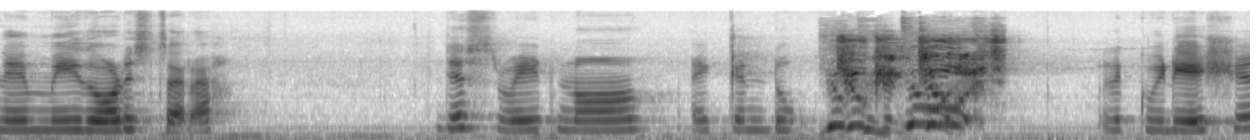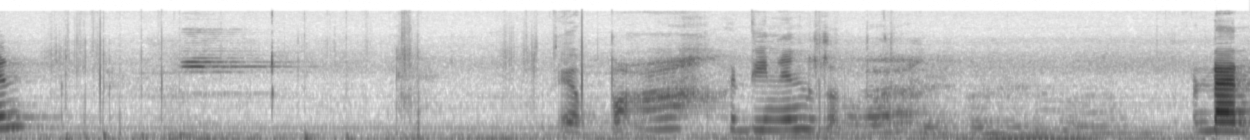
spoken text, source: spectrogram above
నేను మీద ఓడిస్తారా just wait no I can do You can do it! Liquidation అబ్బా దీని డన్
